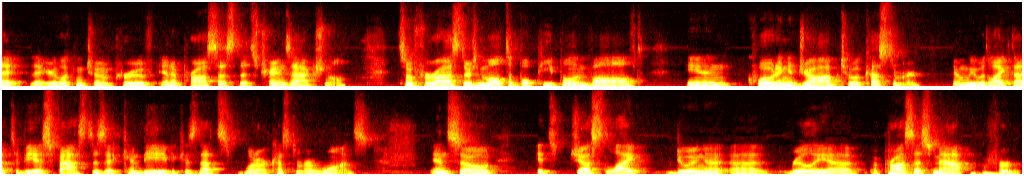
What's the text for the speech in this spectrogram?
that, that you're looking to improve in a process that's transactional. So for us, there's multiple people involved in quoting a job to a customer. And we would like that to be as fast as it can be because that's what our customer wants. And so it's just like doing a, a really a, a process map for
